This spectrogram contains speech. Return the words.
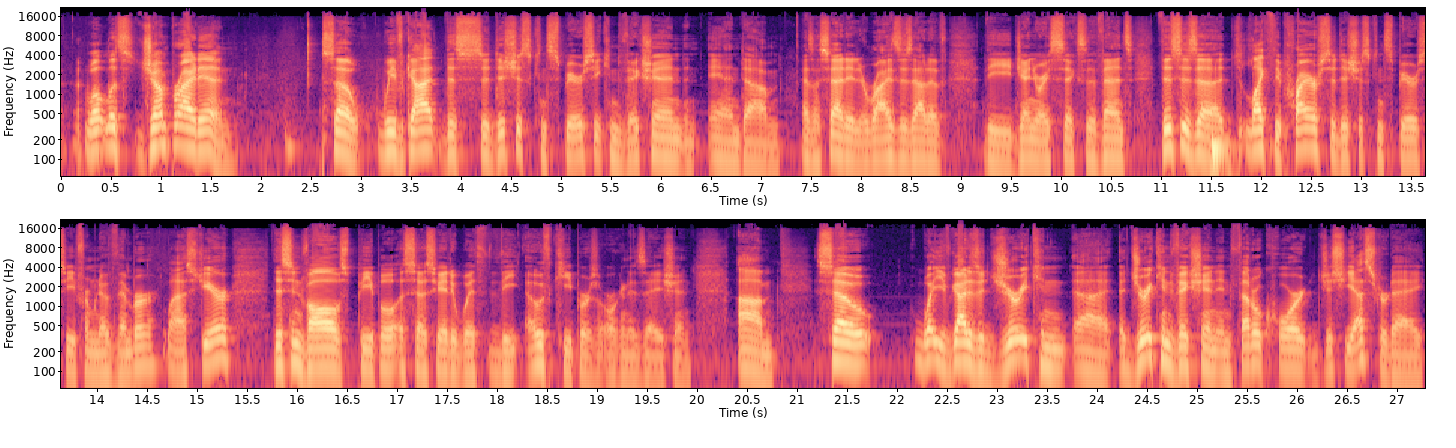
well, let's jump right in. So we've got this seditious conspiracy conviction, and um, as I said, it arises out of the January 6th events. This is a like the prior seditious conspiracy from November last year. This involves people associated with the Oath Keepers organization. Um, so what you've got is a jury con, uh, a jury conviction in federal court just yesterday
